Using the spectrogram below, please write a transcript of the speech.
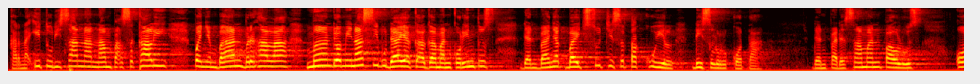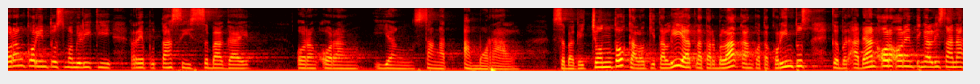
Karena itu di sana nampak sekali penyembahan berhala mendominasi budaya keagamaan Korintus dan banyak bait suci serta kuil di seluruh kota. Dan pada zaman Paulus, orang Korintus memiliki reputasi sebagai orang-orang yang sangat amoral. Sebagai contoh kalau kita lihat latar belakang kota Korintus, keberadaan orang-orang yang tinggal di sana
